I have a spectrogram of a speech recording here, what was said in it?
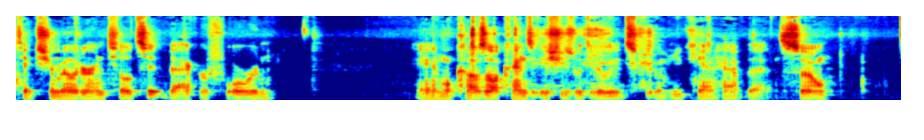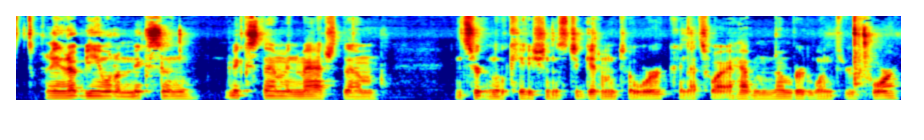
takes your motor and tilts it back or forward and will cause all kinds of issues with your lead screw. You can't have that. So I ended up being able to mix and mix them and match them in certain locations to get them to work, and that's why I have them numbered one through four.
